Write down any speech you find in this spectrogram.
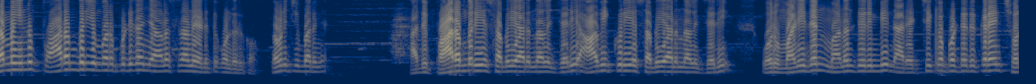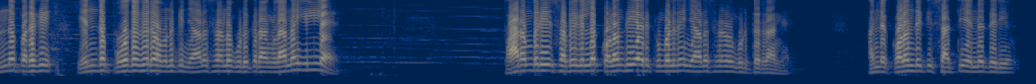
நம்ம இன்னும் பாரம்பரிய முறைப்படி தான் ஞானஸ்நானம் எடுத்துக்கொண்டிருக்கோம். கவனிச்சு பாருங்க. அது பாரம்பரிய சபையா இருந்தாலும் சரி ஆவிக்குரிய சபையா இருந்தாலும் சரி ஒரு மனிதன் மனம் திரும்பி நான் ரட்சிக்கப்பட்டிருக்கிறேன் சொன்ன பிறகு எந்த போதகரும் அவனுக்கு ஞானஸ்நானம் கொடுக்குறாங்களான்னா இல்லை. பாரம்பரிய சபைகளில் குழந்தையா இருக்கும் பொழுதே ஞானஸ்நானம் கொடுத்துட்றாங்க. அந்த குழந்தைக்கு சத்தியம் என்ன தெரியும்?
